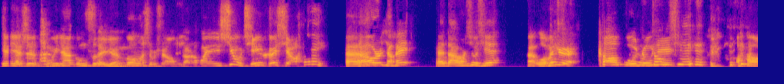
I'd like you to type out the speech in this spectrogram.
今天也是同一家公司的员工，是不是？我们掌声欢迎秀琴和小黑。大家好，我是小黑。哎，大家好，我是秀琴。哎，我们是。康复中心，好，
